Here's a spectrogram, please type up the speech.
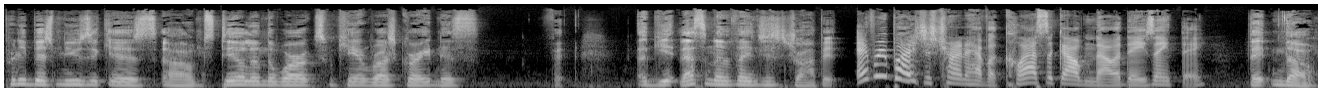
pretty bitch music is um, still in the works. We can't rush greatness. Again, that's another thing. Just drop it. Everybody's just trying to have a classic album nowadays, ain't they? They no,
